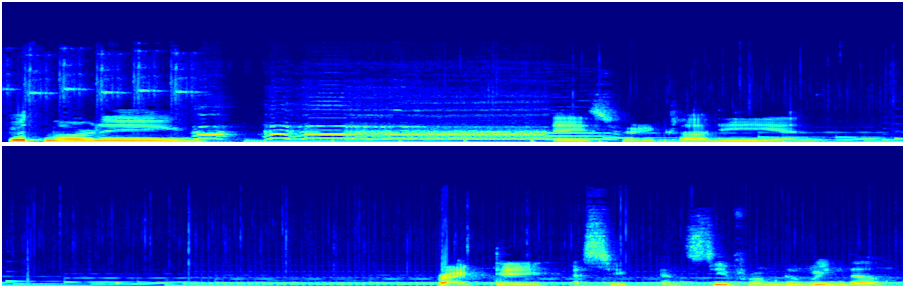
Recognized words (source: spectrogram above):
Good morning. Today is very cloudy and bright day as you can see from the window.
